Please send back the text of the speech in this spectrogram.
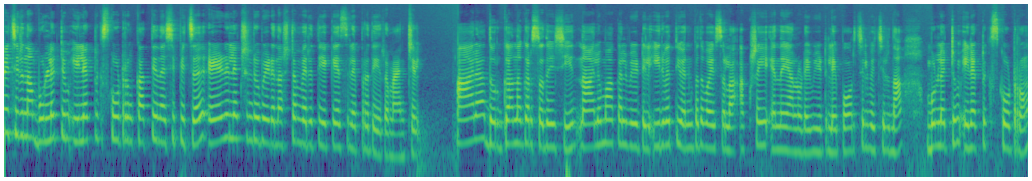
വെച്ചിരുന്ന ബുള്ളറ്റും ഇലക്ട്രിക് സ്കൂട്ടറും കത്തി നശിപ്പിച്ച് ഏഴ് ലക്ഷം രൂപയുടെ നഷ്ടം വരുത്തിയ കേസിലെ പ്രതി റിമാൻഡിൽ. ആല ദുർഗാനഗർ സ്വദേശി നാലുമാക്കൽ വീട്ടിൽ ഇരുപത്തിയൊൻപത് വയസ്സുള്ള അക്ഷയ് എന്നയാളുടെ വീട്ടിലെ പോർച്ചിൽ വെച്ചിരുന്ന ബുള്ളറ്റും ഇലക്ട്രിക് സ്കൂട്ടറും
